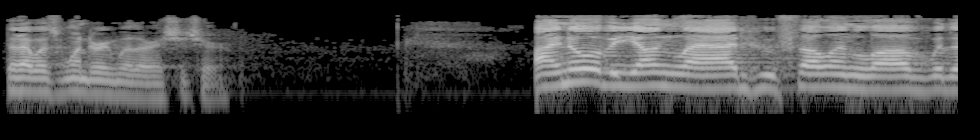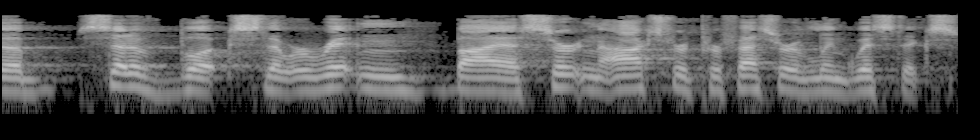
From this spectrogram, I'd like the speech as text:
that I was wondering whether I should share. I know of a young lad who fell in love with a set of books that were written by a certain Oxford professor of linguistics.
